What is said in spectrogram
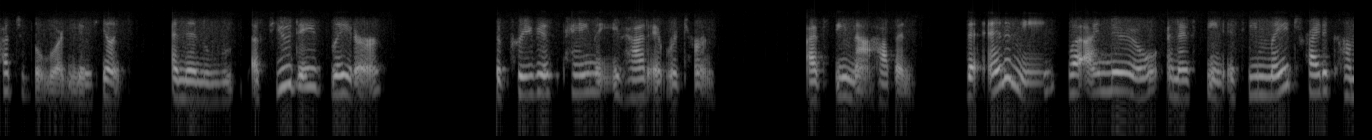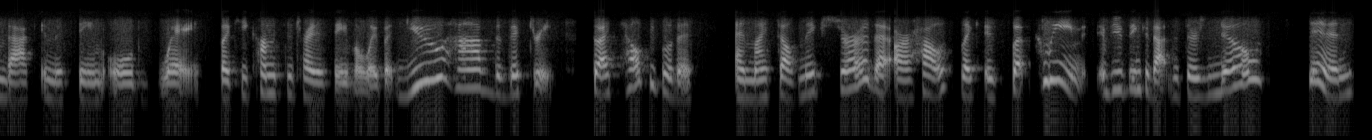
touch of the Lord, and you get a healing. And then a few days later, the previous pain that you had, it returns. I've seen that happen. The enemy, what I knew and I've seen, is he may try to come back in the same old way. Like he comes to try to save away, but you have the victory. So I tell people this and myself, make sure that our house like is swept clean. If you think of that, that there's no sin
